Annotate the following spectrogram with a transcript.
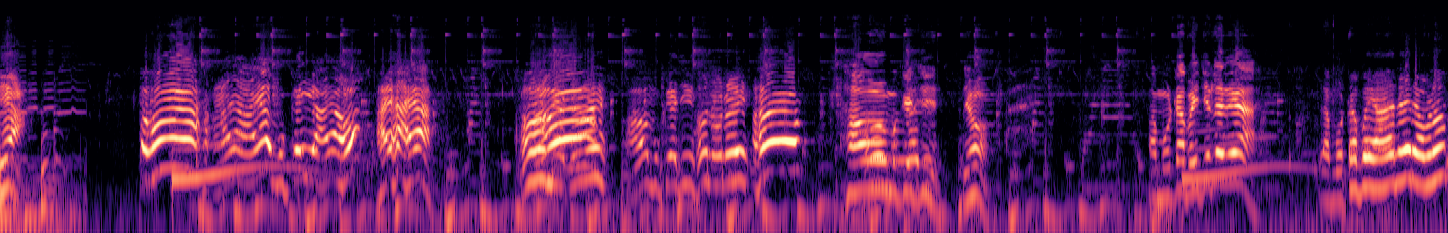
રહ્યા. આયા આયા મુકઈ આયા હો. આયા આયા. હા આવો મુકેજી હો નો નહીં હા. મુકેશજી. જો આ મોટા ભાઈ કેટલે રહ્યા? એટલે મોટા ભાઈ આયા નહીં રવણમ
